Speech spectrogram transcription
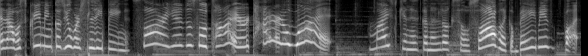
And I was screaming because you were sleeping. Sorry, you're just so tired. Tired of what? My skin is gonna look so soft like a baby's butt.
